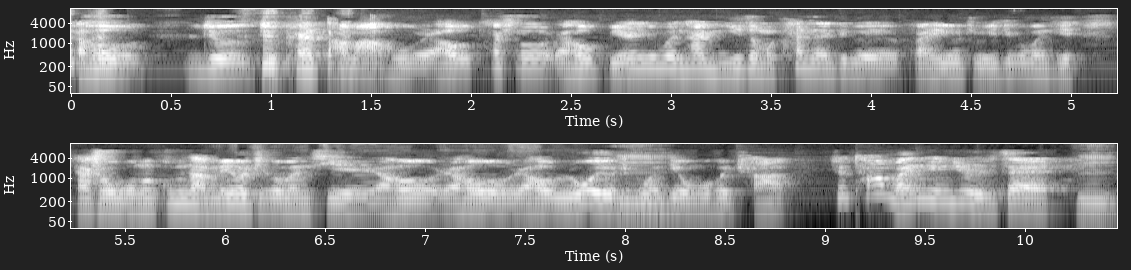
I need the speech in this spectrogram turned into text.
然后就就开始打马虎。然后他说，然后别人就问他你怎么看待这个反犹主义这个问题？他说我们工党没有这个问题。然后然后然后如果有这个问题，我们会查。就他完全就是在，嗯，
